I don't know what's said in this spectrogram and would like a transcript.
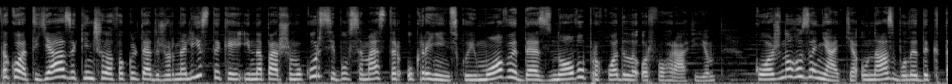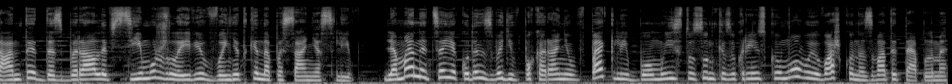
Так от я закінчила факультет журналістики, і на першому курсі був семестр української мови, де знову проходили орфографію. Кожного заняття у нас були диктанти, де збирали всі можливі винятки написання слів. Для мене це як один з видів покарання в пеклі, бо мої стосунки з українською мовою важко назвати теплими.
